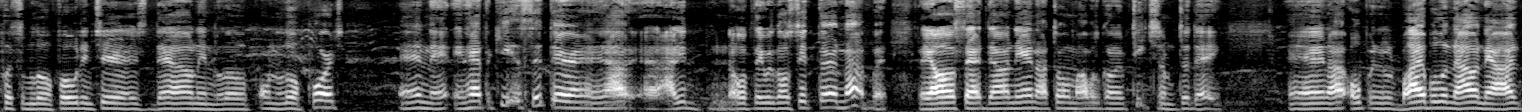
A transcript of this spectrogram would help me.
put some little folding chairs down in the little on the little porch, and and had the kids sit there. And I I didn't know if they were going to sit there or not, but they all sat down there, and I told them I was going to teach them today. And I opened the Bible, and now now I,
